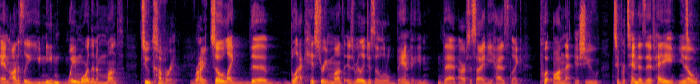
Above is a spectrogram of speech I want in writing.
And honestly, you need way more than a month to cover it. Right. So like the Black History Month is really just a little band-aid that our society has like put on that issue to pretend as if, hey, you know,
